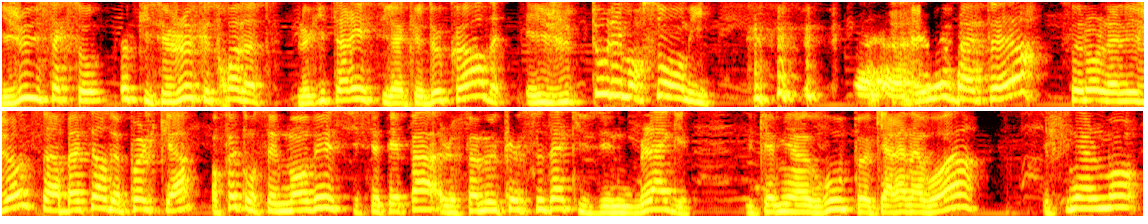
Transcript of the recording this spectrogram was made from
il joue du saxo. Sauf qu'il sait jouer que trois notes. Le guitariste, il a que deux cordes et il joue tous les morceaux en et le batteur, selon la légende, c'est un batteur de polka. En fait, on s'est demandé si c'était pas le fameux Club Soda qui faisait une blague et qui a mis un groupe qui a rien à voir. Et finalement,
